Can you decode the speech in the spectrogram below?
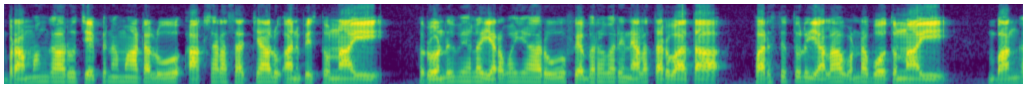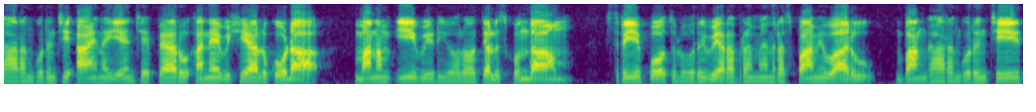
బ్రహ్మంగారు చెప్పిన మాటలు అక్షర సత్యాలు అనిపిస్తున్నాయి. రెండు వేల ఇరవై ఆరు ఫిబ్రవరి నెల తరువాత పరిస్థితులు ఎలా ఉండబోతున్నాయి? బంగారం గురించి ఆయన ఏం చెప్పారు అనే విషయాలు కూడా మనం ఈ వీడియోలో తెలుసుకుందాం. శ్రీ పోతులూరి వీరబ్రహ్మేంద్ర స్వామివారు బంగారం గురించి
